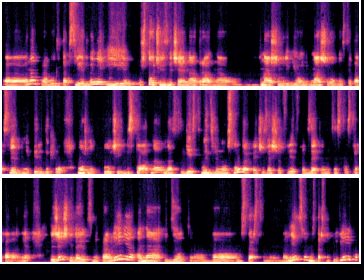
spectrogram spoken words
она проводит обследование, и что чрезвычайно отрадно в нашем регионе, в нашей области, это обследование перед ЭКО можно получить бесплатно. У нас есть выделенная услуга, опять же, за счет средств обязательного медицинского страхования. То есть женщине дается направление, она идет в государственную больницу, в государственную поликлинику,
